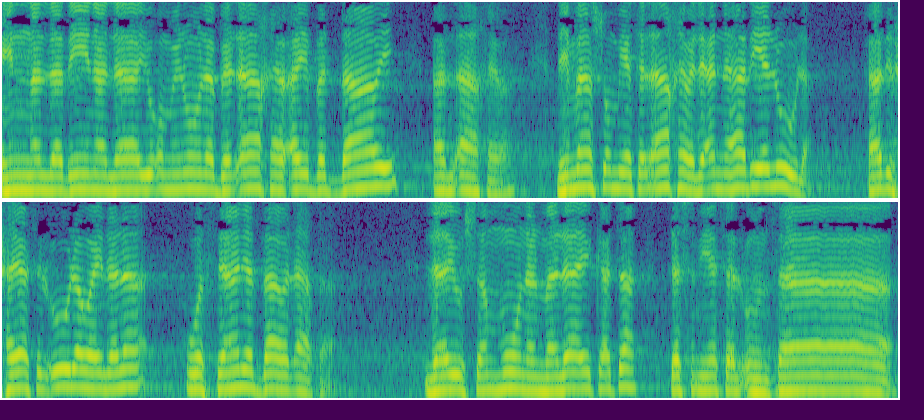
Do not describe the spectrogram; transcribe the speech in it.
إن الذين لا يؤمنون بالآخرة أي بالدار الآخرة لما سميت الآخرة؟ لأن هذه الأولى. هذه الحياة الأولى وإلا لا؟ والثانية الدار الآخرة. لا يسمون الملائكة تسمية الأنثى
